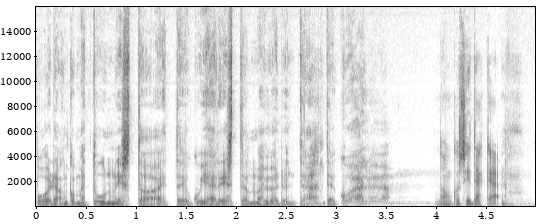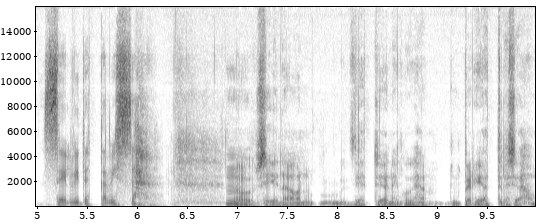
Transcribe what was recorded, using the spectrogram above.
voidaanko me tunnistaa, että joku järjestelmä hyödyntää tekoälyä. Onko sitäkään selvitettävissä? No mm. siinä on tiettyjä niin kuin ihan periaatteellisia,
